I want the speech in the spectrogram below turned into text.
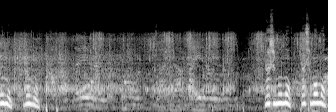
Momo, Momo. Ayun lang. Sana, kailangan. Nasi Momo, nasi Momo.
